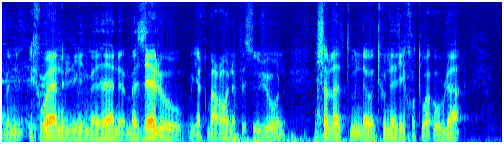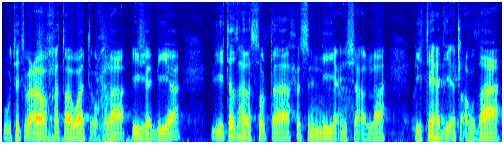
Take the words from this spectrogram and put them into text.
من الإخوان اللي ما زالوا يقبعون في السجون. إن شاء الله نتمنى تكون هذه خطوة أولى وتتبعها خطوات أخرى إيجابية لتظهر السلطة حسن النية إن شاء الله لتهدئة الأوضاع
